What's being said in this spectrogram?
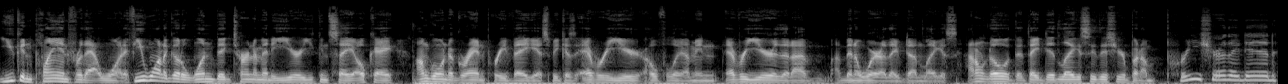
you can plan for that one. If you want to go to one big tournament a year, you can say, okay, I'm going to Grand Prix Vegas because every year, hopefully, I mean, every year that I've I've been aware they've done Legacy. I don't know that they did Legacy this year, but I'm pretty sure they did.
